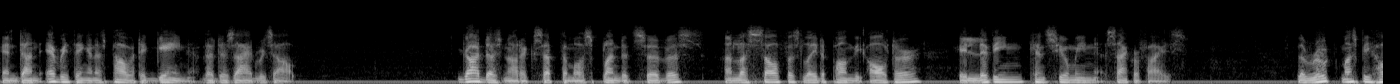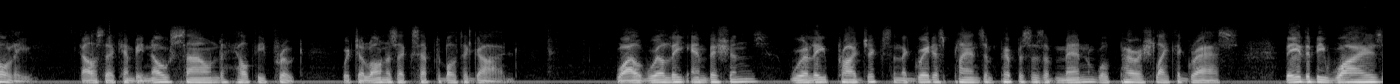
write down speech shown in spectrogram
and done everything in his power to gain the desired result. God does not accept the most splendid service unless self is laid upon the altar, a living, consuming sacrifice. The root must be holy, else there can be no sound, healthy fruit, which alone is acceptable to God. While worldly ambitions, Worldly projects and the greatest plans and purposes of men will perish like the grass. They that be wise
